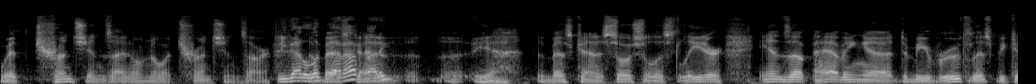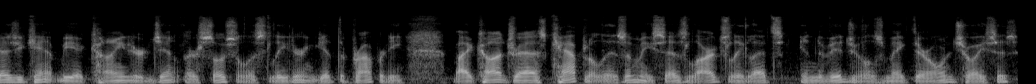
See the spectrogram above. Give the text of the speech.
with truncheons. I don't know what truncheons are. You got to look that up, buddy. Of, uh, yeah, the best kind of socialist leader ends up having uh, to be ruthless because you can't be a kinder, gentler socialist leader and get the property. By contrast, capitalism, he says, largely lets individuals make their own choices.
